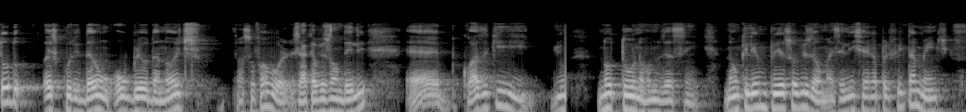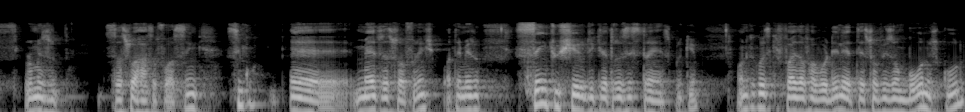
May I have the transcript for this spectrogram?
toda a escuridão ou o breu da noite a seu favor, já que a visão dele é quase que noturna, vamos dizer assim. Não que ele amplie a sua visão, mas ele enxerga perfeitamente, pelo menos se a sua raça for assim, 5 é, metros à sua frente, ou até mesmo sente o cheiro de criaturas estranhas, porque a única coisa que faz a favor dele é ter sua visão boa no escuro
